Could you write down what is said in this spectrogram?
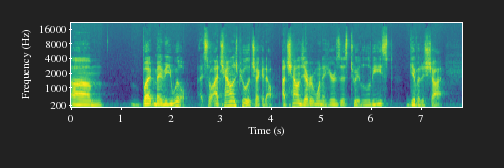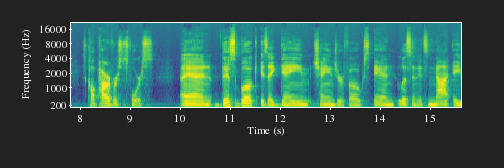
um, but maybe you will. So I challenge people to check it out. I challenge everyone that hears this to at least give it a shot. It's called Power versus Force. And this book is a game changer, folks. And listen, it's not a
